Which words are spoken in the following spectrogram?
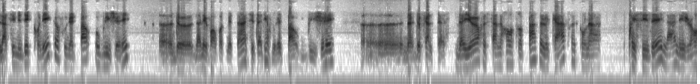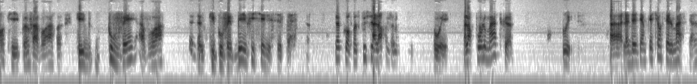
la sinusite chronique, vous n'êtes pas obligé euh, de- d'aller voir votre médecin, c'est-à-dire vous n'êtes pas obligé euh, de, faire le test. D'ailleurs, ça ne rentre pas dans le cadre qu'on a précisé, là, les gens qui peuvent avoir, qui pouvaient avoir, euh, qui pouvaient bénéficier de ces tests. D'accord, parce que c'est Alors, que je Oui. Alors, pour le masque, Oui. euh, la deuxième question, c'est le masque. Hein?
